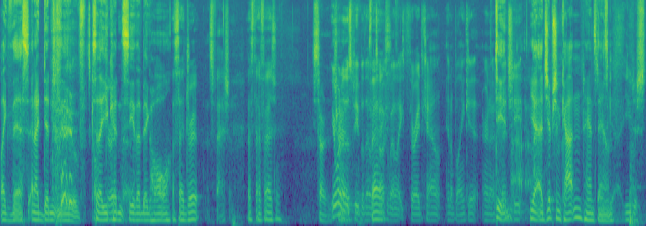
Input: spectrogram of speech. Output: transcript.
like this and I didn't move so that you drip, couldn't though. see the big hole. That's that drip. That's fashion. That's that fashion. You started You're one of those people that would talk about like thread count in a blanket or in a Dude, bed sheet. Uh, yeah, Egyptian cotton, hands down. Yeah, you just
